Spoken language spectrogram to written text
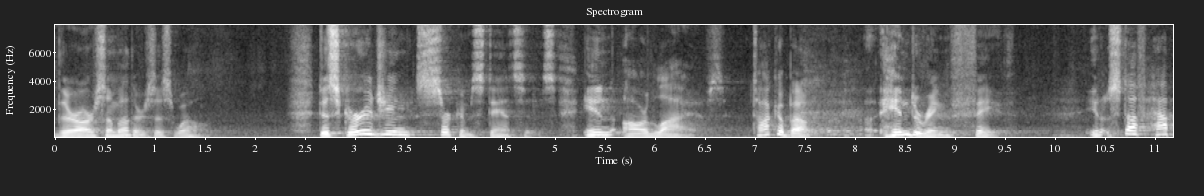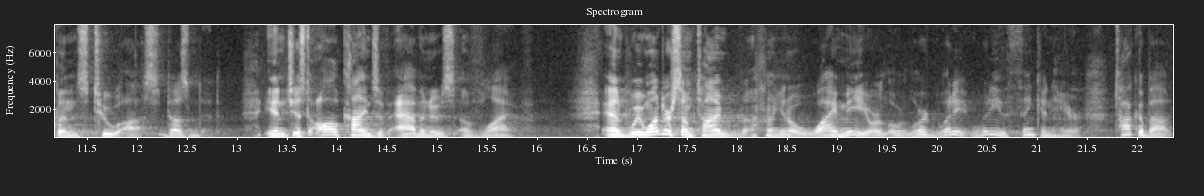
there are some others as well. Discouraging circumstances in our lives. Talk about uh, hindering faith. You know, stuff happens to us, doesn't it? In just all kinds of avenues of life. And we wonder sometimes, you know, why me? Or, or Lord, what are, you, what are you thinking here? Talk about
